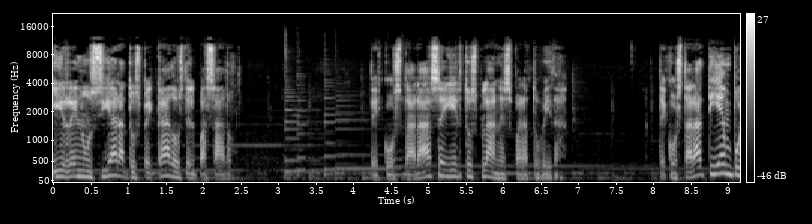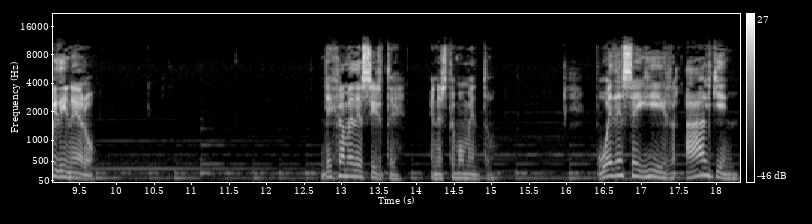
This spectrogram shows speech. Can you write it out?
y renunciar a tus pecados del pasado. Te costará seguir tus planes para tu vida. Te costará tiempo y dinero. Déjame decirte en este momento, puedes seguir a alguien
